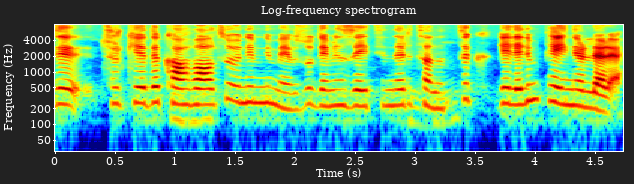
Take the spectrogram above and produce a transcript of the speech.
Şimdi Türkiye'de kahvaltı önemli mevzu. Demin zeytinleri tanıttık. Gelelim peynirlere.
